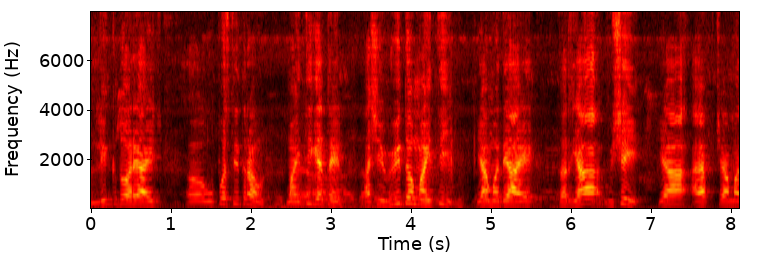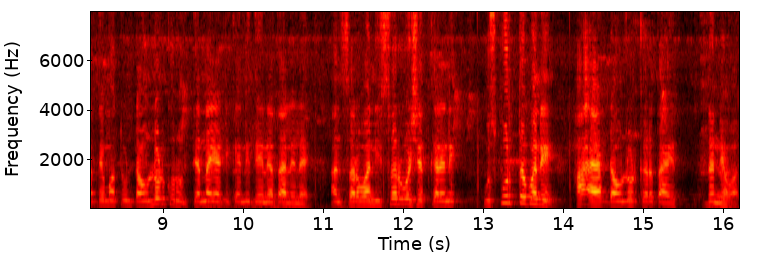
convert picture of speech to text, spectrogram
लिंकद्वारे आयोज अ, उपस्थित राहून माहिती घेता येईल अशी विविध माहिती यामध्ये आहे. तर याविषयी या ॲपच्या माध्यमातून डाउनलोड करून त्यांना या ठिकाणी देण्यात आलेलं आहे. आणि सर्वांनी सर्व शेतकऱ्यांनी उत्स्फूर्तपणे हा ॲप डाउनलोड करत आहेत. धन्यवाद.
